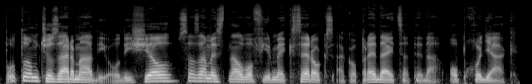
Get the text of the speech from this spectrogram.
Potom, čo z armády odišiel, sa zamestnal vo firme Xerox ako predajca, teda obchodiák.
